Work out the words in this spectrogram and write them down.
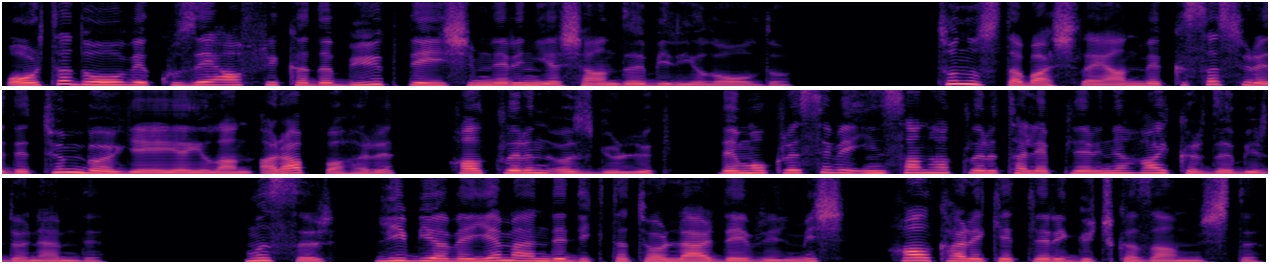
Orta Doğu ve Kuzey Afrika'da büyük değişimlerin yaşandığı bir yıl oldu. Tunus'ta başlayan ve kısa sürede tüm bölgeye yayılan Arap Baharı, halkların özgürlük, demokrasi ve insan hakları taleplerini haykırdığı bir dönemdi. Mısır, Libya ve Yemen'de diktatörler devrilmiş, halk hareketleri güç kazanmıştı.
